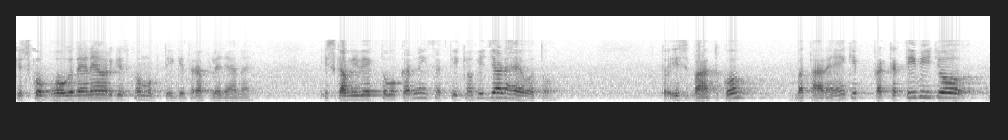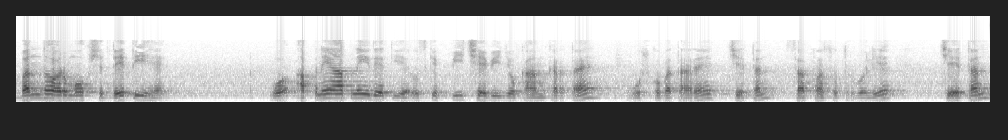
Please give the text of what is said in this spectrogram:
किसको भोग देना है और किसको मुक्ति की तरफ़ ले जाना है। इसका विवेक तो वो कर नहीं सकती, क्योंकि जड़ है वो तो। तो इस बात को बता रहे हैं कि प्रकृति भी जो बंध और मोक्ष देती है, वो अपने आप नहीं देती है, उसके पीछे भी जो काम करता है उसको बता रहे हैं, चेतन, सातवां सूत्र बोलिए, चेतन,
